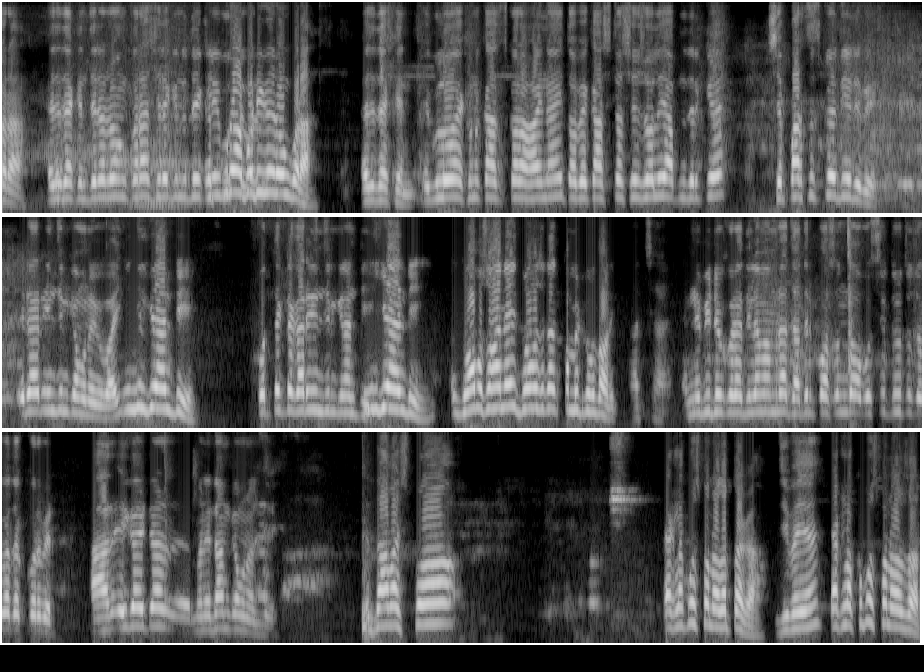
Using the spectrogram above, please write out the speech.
করা। এই যে দেখেন যেটা রং করা সেটা কিন্তু দেখলেই পুরো বডি রং করা। এই যে দেখেন এগুলো এখনও কাজ করা হয় নাই তবে কাজটা শেষ হলেই আপনাদেরকে সে পারচেস করে দিয়ে দেবে। এটার ইঞ্জিন কেমন হবে ভাই? ইঞ্জিন গ্যারান্টি প্রত্যেকটা গাড়ির ইঞ্জিন গ্যারান্টি গ্যারান্টি দু বছর হয় নাই দু বছর কমপ্লিট করতে আচ্ছা এমনি ভিডিও করে দিলাম আমরা যাদের পছন্দ অবশ্যই দ্রুত যোগাযোগ করবেন। আর এই গাড়িটার মানে দাম কেমন আসবে? দাম আসব এক লাখ পঁচপান্ন হাজার টাকা। জি ভাইয়া। এক লক্ষ পঁচপান্ন হাজার।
